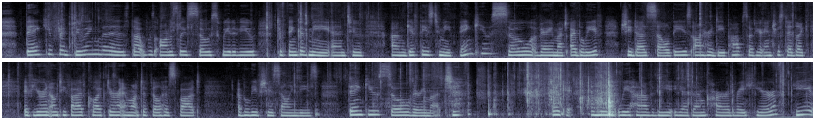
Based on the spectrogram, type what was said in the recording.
Thank you for doing this. That was honestly so sweet of you to think of me and to um, gift these to me. Thank you so very much. I believe she does sell these on her Depop, so if you're interested, like if you're an OT5 collector and want to fill his spot, I believe she is selling these. Thank you so very much. okay, and then we have the Yedam card right here. He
